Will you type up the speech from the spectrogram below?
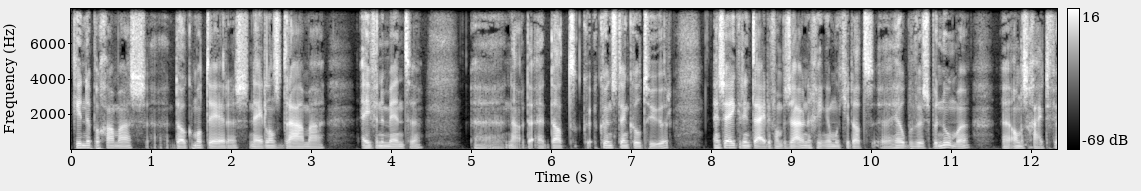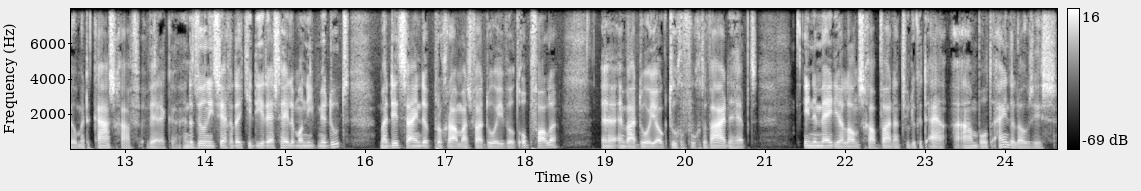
kinderprogramma's, uh, documentaires, Nederlands drama, evenementen... Uh, nou, dat kunst en cultuur. En zeker in tijden van bezuinigingen moet je dat uh, heel bewust benoemen. Uh, anders ga je te veel met de kaasschaaf werken. En dat wil niet zeggen dat je die rest helemaal niet meer doet. Maar dit zijn de programma's waardoor je wilt opvallen. Uh, en waardoor je ook toegevoegde waarde hebt. In een medialandschap waar natuurlijk het aanbod eindeloos is.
